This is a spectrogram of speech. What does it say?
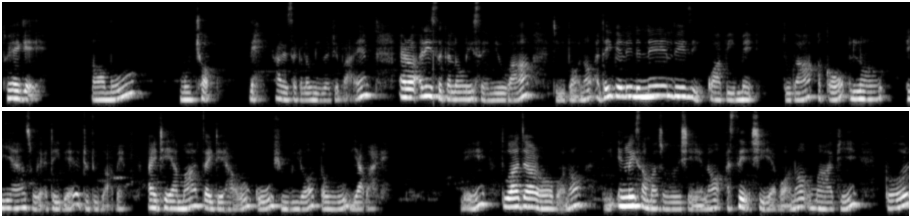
되게 너무 무척 네 사례စကားလုံးတွေပဲဖြစ်ပါတယ်အဲ့တော့အဲ့ဒီစကားလုံးလေး10မျိုးကဒီပေါ့နော်အတိတ်ပဲလေးနည်းနည်းလေးစီကွာပြီးမဲ့သူကအကုန်အလွန်အရန်ဆိုတဲ့အတိတ်ပဲအတူတူပါပဲအဲ့ဒီထဲမှာကြိုက်တဲ့ဟာကိုကိုယူပြီးတော့သုံးလို့ရပါတယ် လေသူကကြတော့ပေါ့နော်ဒီအင်္ဂလိပ်စာမှာဆိုလို့ရှိရင်တော့အဆင့်ရှိရပေါ့နော်ဥမာအဖြစ် good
